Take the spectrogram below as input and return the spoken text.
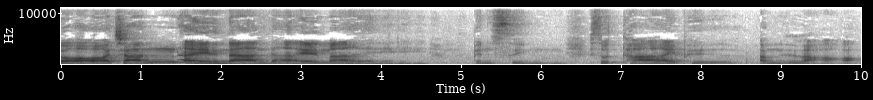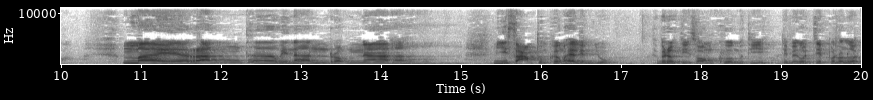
กอดฉันให้นานได้ไหม เป็นสิ่งสุดท้ายเพื่ออำลา ไม่รั้งเธอไว้นานหรอกนะ มีสามทุ่มเครื่องมาให้เหรียญอยู่ไปเลือกตีสองเครื่องบางทีเจ็บไปรวดเจ็บปวดเลือด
